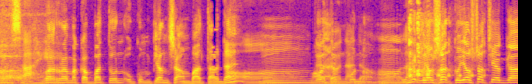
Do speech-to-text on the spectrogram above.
mensahe. Para makabaton og kumpiyansa ang bata dahil. Oo. Mm, Mao daw na daw. Oo, Mm. lahi- Kuyausat, kuyausat siya ga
